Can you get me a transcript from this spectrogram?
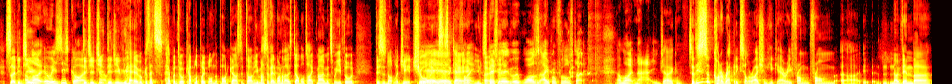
So did I'm you? like, who is this guy? Did you did you have because that's happened to a couple of people on the podcast at times. You must have had one of those double take moments where you thought this is not legit. Surely yeah, this yeah, is a gag. you know? Especially it was April Fool's Day. I'm like, nah, you're joking. so this is a kind of rapid acceleration here, Garry, from from uh, November.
